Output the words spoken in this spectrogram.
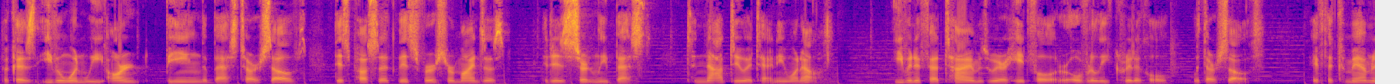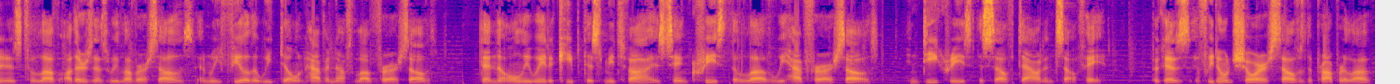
Because even when we aren't being the best to ourselves, this pasuk, this verse reminds us it is certainly best to not do it to anyone else, even if at times we are hateful or overly critical with ourselves. If the commandment is to love others as we love ourselves, and we feel that we don't have enough love for ourselves, then the only way to keep this mitzvah is to increase the love we have for ourselves and decrease the self doubt and self hate. Because if we don't show ourselves the proper love,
